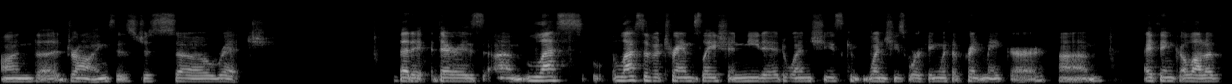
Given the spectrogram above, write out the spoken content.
on the drawings is just so rich that it there is um, less less of a translation needed when she's when she's working with a printmaker. Um, I think a lot of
